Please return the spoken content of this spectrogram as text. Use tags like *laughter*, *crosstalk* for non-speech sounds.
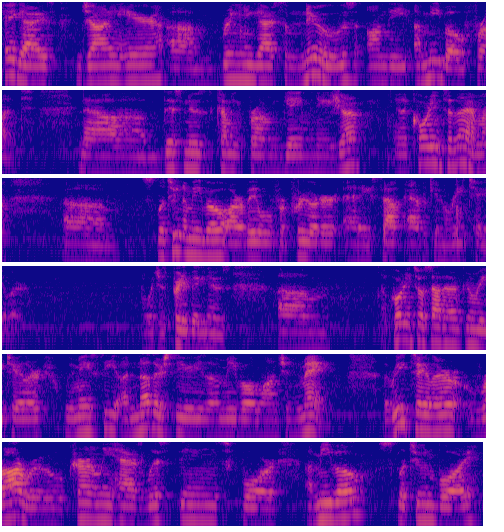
Hey guys, Johnny here, um, bringing you guys some news on the Amiibo front. Now, um, this news is coming from Gamnesia, and according to them, um, Splatoon Amiibo are available for pre-order at a South African retailer, which is pretty big news. Um, according to a South African retailer, we may see another series of Amiibo launch in May. The retailer, Raru, currently has listings for Amiibo, Splatoon Boy,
